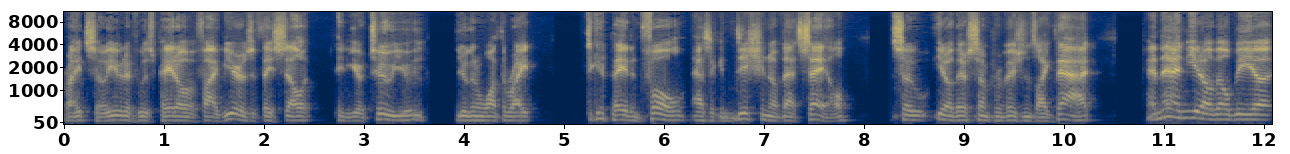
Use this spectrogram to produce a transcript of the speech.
right? So even if it was paid over five years, if they sell it in year two, you, you're going to want the right to get paid in full as a condition of that sale so, you know, there's some provisions like that. And then, you know, there'll be a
